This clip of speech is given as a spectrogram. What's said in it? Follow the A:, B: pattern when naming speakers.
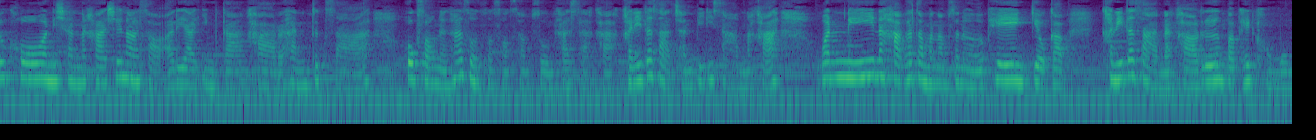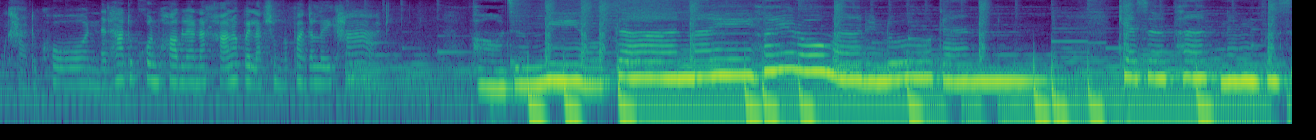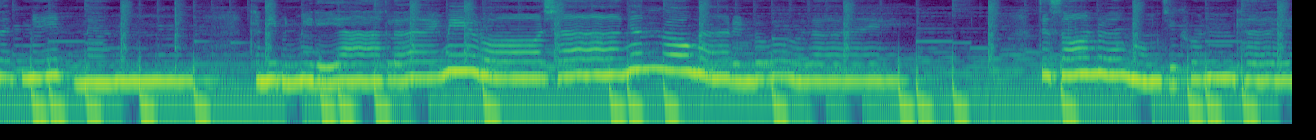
A: ทุกคนดิฉันนะคะ ชื่อนางสาวอาริยาอิมกางค่ะ รหัสนักศึกษา 621502230 ค่ะ สาขาคณิตศาสตร์ชั้นปีที่ 3 นะคะ วันนี้นะคะก็จะมานำเสนอเพลงเกี่ยวกับคณิตศาสตร์นะคะ เรื่องประเภทของมุมค่ะทุกคน แต่ถ้าทุกคนพร้อมแล้วนะคะ เราไปรับชมรับฟังกันเลยค่ะ
B: พอจะมีโอกาสไหมให้เราม มันไม่ได้ยากเลย ไม่รอช้า งั้นเรามาเรียนรู้เลย จะสอนเรื่องมุมที่คุ้นเคย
